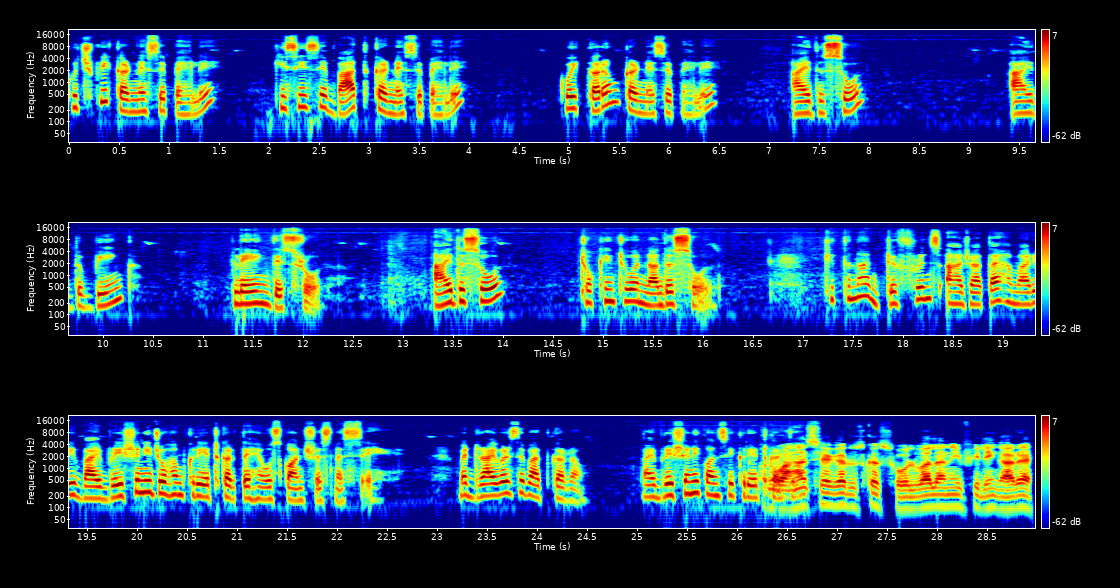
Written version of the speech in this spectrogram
कुछ भी करने से पहले, किसी से बात करने से पहले, कोई कर्म करने से पहले I the soul I the being playing this role I the soul talking to another soul कितना डिफरेंस आ जाता है हमारी वाइब्रेशन ही जो हम क्रिएट करते हैं उस कॉन्शियसनेस से। मैं ड्राइवर से बात कर रहा हूँ। वाइब्रेशन ही कौन सी क्रिएट करती वहाँ से अगर उसका सोल वाला नहीं फीलिंग आ रहा है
